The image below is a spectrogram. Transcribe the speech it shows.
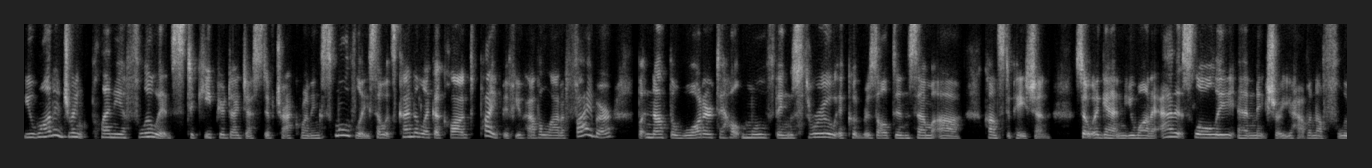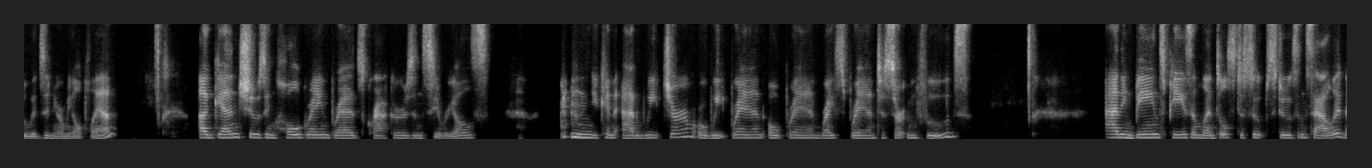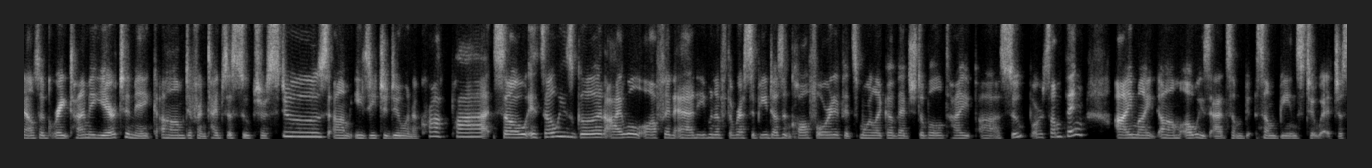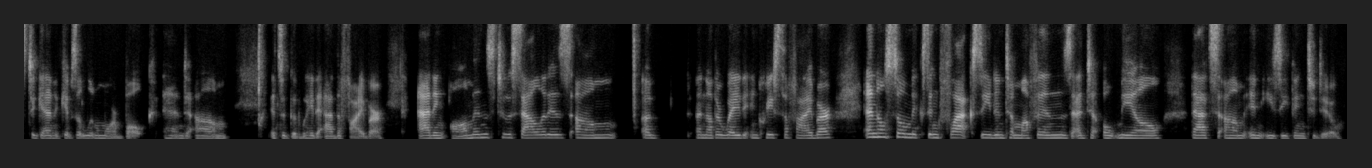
you want to drink plenty of fluids to keep your digestive tract running smoothly. So it's kind of like a clogged pipe. If you have a lot of fiber, but not the water to help move things through, it could result in some uh, constipation. So again, you want to add it slowly and make sure you have enough fluids in your meal plan. Again, choosing whole grain breads, crackers, and cereals. you can add wheat germ or wheat bran, oat bran, rice bran to certain foods adding beans, peas, and lentils to soup, stews, and salad. Now is a great time of year to make um, different types of soups or stews, um, easy to do in a crock pot. So it's always good. I will often add, even if the recipe doesn't call for it, if it's more like a vegetable type uh, soup or something, I might um, always add some, some beans to it. Just again, it gives a little more bulk and um, it's a good way to add the fiber. Adding almonds to a salad is um, a another way to increase the fiber. And also mixing flaxseed into muffins, add to oatmeal. That's um, an easy thing to do.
